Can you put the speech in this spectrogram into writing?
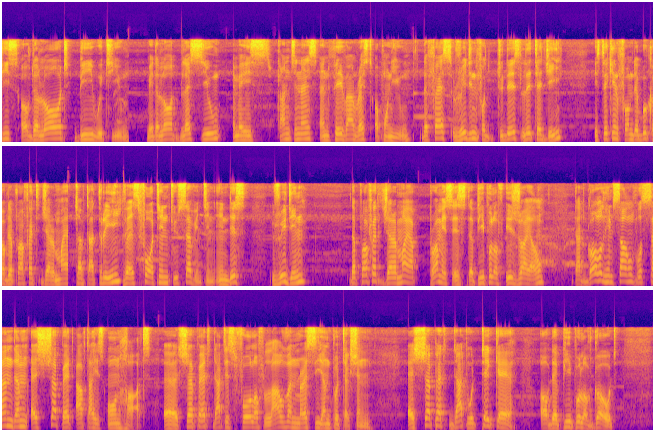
peace of the Lord be with you. May the Lord bless you and may his countenance and favor rest upon you. The first reading for today's liturgy is taken from the book of the prophet Jeremiah, chapter 3, verse 14 to 17. In this reading, the prophet Jeremiah promises the people of Israel that God Himself will send them a shepherd after His own heart, a shepherd that is full of love and mercy and protection, a shepherd that will take care of the people of God.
